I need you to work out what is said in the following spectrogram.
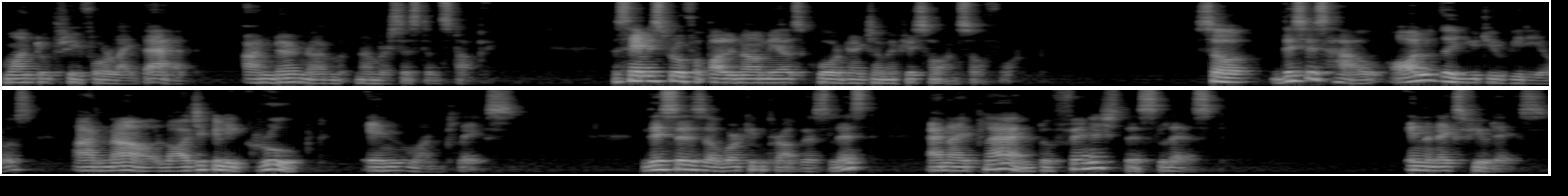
1, 2, 3, 4 like that under num number systems topic. The same is true for polynomials, coordinate geometry, so on and so forth. So this is how all of the YouTube videos are now logically grouped in one place. This is a work in progress list and I plan to finish this list in the next few days.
